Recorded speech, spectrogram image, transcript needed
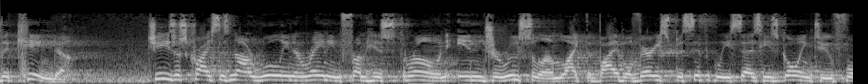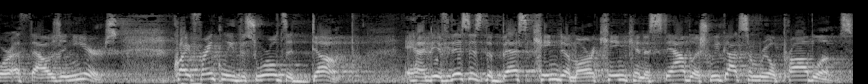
the kingdom. Jesus Christ is not ruling and reigning from his throne in Jerusalem like the Bible very specifically says he's going to for a thousand years. Quite frankly, this world's a dump. And if this is the best kingdom our king can establish, we've got some real problems.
